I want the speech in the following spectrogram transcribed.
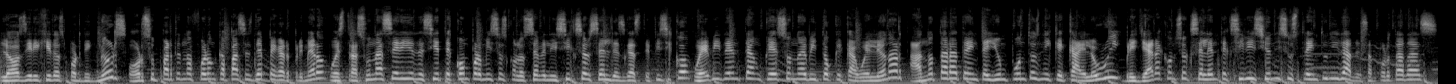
Los dirigidos por Nick Nurse, por su parte, no fueron capaces de pegar primero, pues tras una serie de 7 compromisos con los 76ers, el desgaste físico fue evidente, aunque eso no evitó que Kawhi Leonard anotara 31 puntos ni que Kyle Lowry brillara con su excelente exhibición y sus 30 unidades aportadas.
